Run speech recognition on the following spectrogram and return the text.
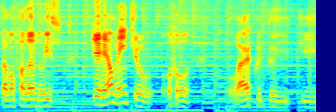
estavam falando isso. Porque realmente o, o, o arco do, de,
